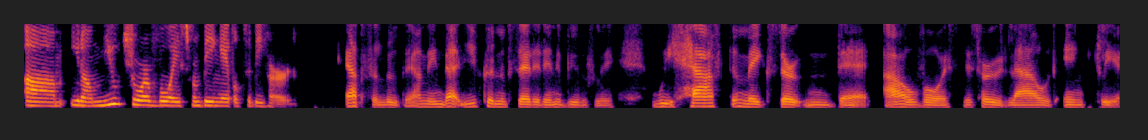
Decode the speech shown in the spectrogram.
um, you know, mute your voice from being able to be heard. Absolutely. I mean, that you couldn't have said it any beautifully. We have to make certain that our voice is heard loud and clear.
